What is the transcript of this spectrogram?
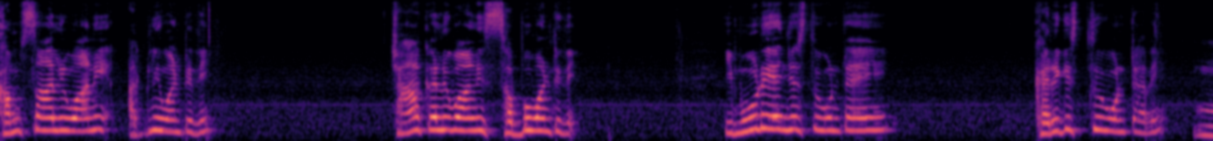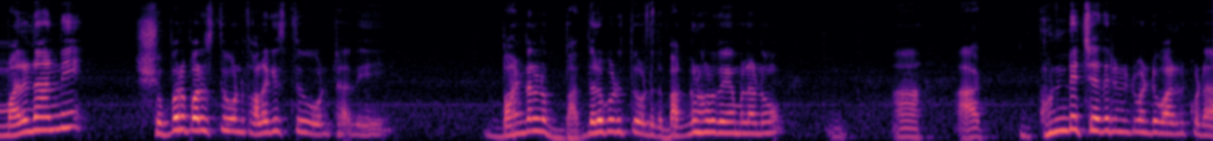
కంసాలి వాని అగ్ని వంటిది. చాకలి వాని సబ్బు వంటిది. ఈ మూడు ఏం చేస్తూ ఉంటాయి కరిగిస్తూ ఉంటుంది మలినాన్ని శుభ్రపరుస్తూ ఉంటుంది తొలగిస్తూ ఉంటుంది. బండలను బద్దలు కొడుతూ ఉంటుంది భగ్న హృదయములను ఆ గుండె చెదిరినటువంటి వారిని కూడా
